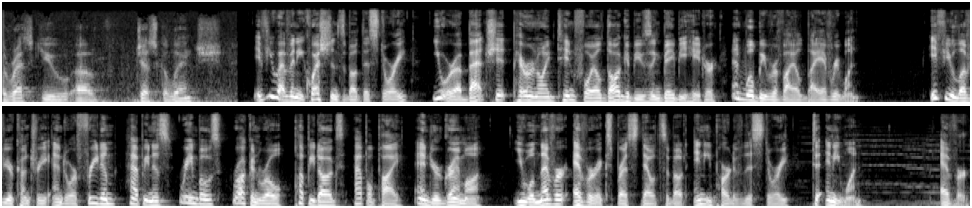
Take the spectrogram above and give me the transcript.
The rescue of Jessica Lynch. If you have any questions about this story, you are a batshit paranoid tinfoil dog abusing baby hater and will be reviled by everyone. If you love your country and or freedom, happiness, rainbows, rock and roll, puppy dogs, apple pie, and your grandma, you will never ever express doubts about any part of this story to anyone. Ever.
